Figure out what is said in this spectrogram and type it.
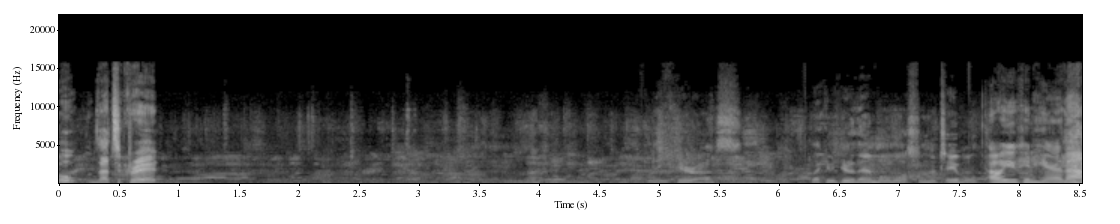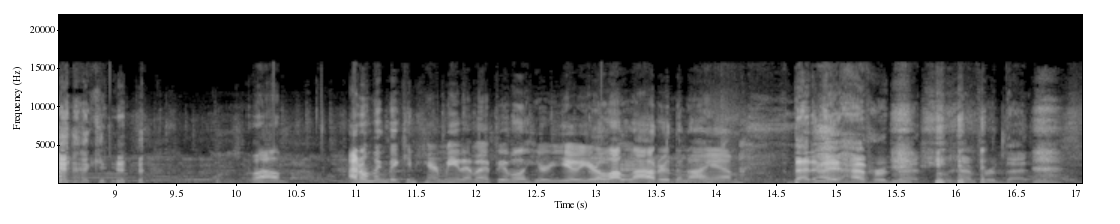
Oh, that's a crit. They hear us? I can hear them almost from the table. Oh, you can hear them? Yeah, I can hear Well, I don't think they can hear me. They might be able to hear you. You're a lot louder than I um, am. that. I have heard that. I have heard that.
